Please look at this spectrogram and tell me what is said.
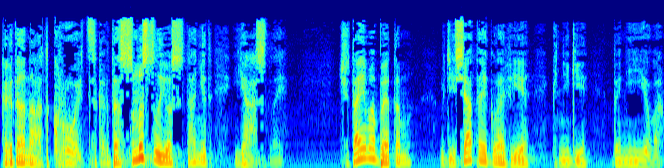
Когда она откроется, когда смысл ее станет ясной. Читаем об этом в 10 главе книги Даниила.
